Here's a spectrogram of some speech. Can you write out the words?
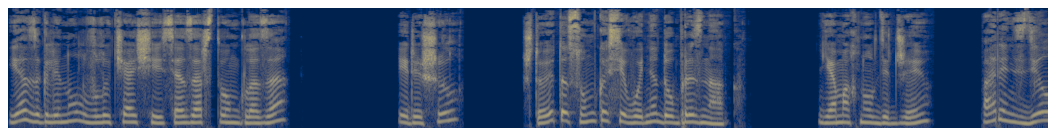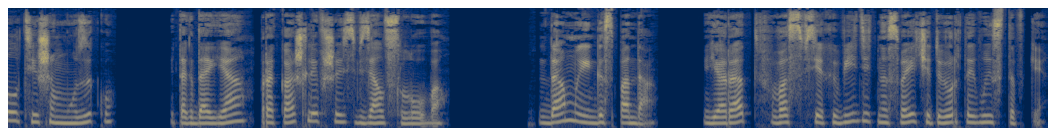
Я заглянул в лучащиеся озорством глаза и решил, что эта сумка сегодня добрый знак. Я махнул диджею, парень сделал тише музыку, и тогда я, прокашлявшись, взял слово. «Дамы и господа, я рад вас всех видеть на своей четвертой выставке.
